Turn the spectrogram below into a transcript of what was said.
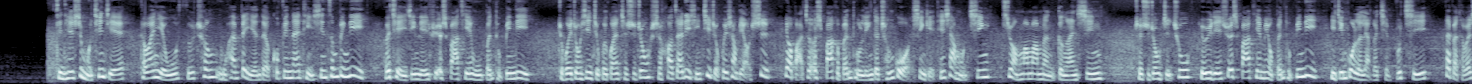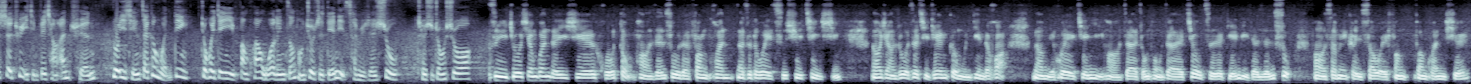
今天是母亲节，台湾也无俗称武汉肺炎的 COVID-19 新增病例，而且已经连续二十八天无本土病例。指挥中心指挥官陈时中十号在例行记者会上表示，要把这二十八个本土零的成果献给天下母亲，希望妈妈们更安心。陈时中指出，由于连续二十八天没有本土病例，已经过了两个潜伏期，代表台湾社区已经非常安全。若疫情再更稳定，就会建议放宽五二零总统就职典礼参与人数。陈时中说：“至于就相关的一些活动，哈人数的放宽，那这都会持续进行。那我想，如果这几天更稳定的话，那我们也会建议哈，在总统在就职典礼的人数，哦上面可以稍微放放宽一些。”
